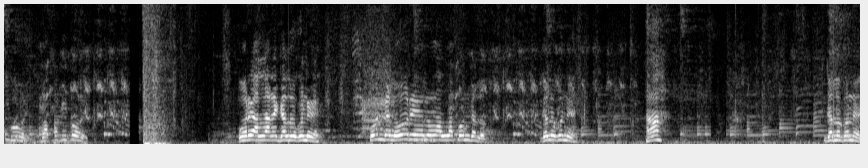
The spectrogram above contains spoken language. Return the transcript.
কই বাপ্পা কি কই? ওরে আল্লাহ রে গেল কোনে কোন গেল? ওরে এলো আল্লাহ কোন গেল? গেল কোনে হ্যাঁ? গেল কোনে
